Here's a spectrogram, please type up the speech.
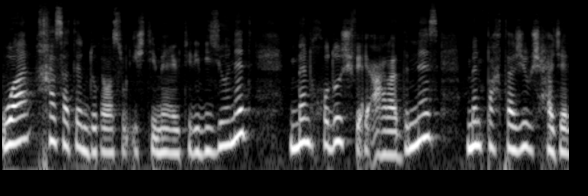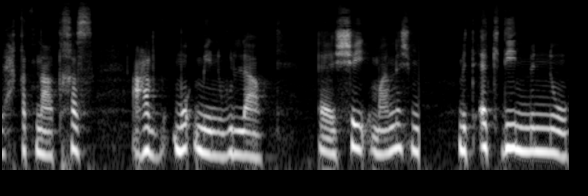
وخاصة التواصل الاجتماعي والتلفزيونات ما نخوضوش في أعراض الناس ما نبارطاجيوش حاجة لحقتنا تخص عرض مؤمن ولا آه شيء ما رناش متأكدين منه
